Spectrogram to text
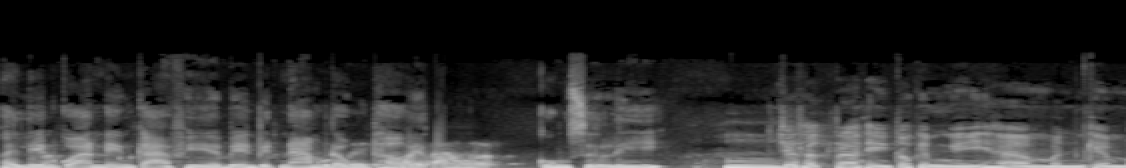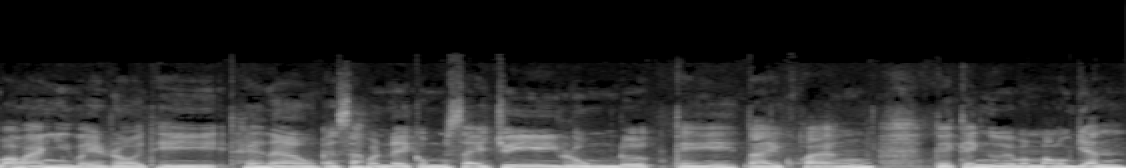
phải liên Vâng. quan đến cả phía bên Việt Nam Cũng đồng thời cùng xử lý. Ừ. Chứ thực ra thì Tố Kim nghĩ ha, mình khi mình báo án như vậy rồi thì thế nào cảnh sát bên đây cũng sẽ truy lùng được cái tài khoản cái cái người mà mạo danh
